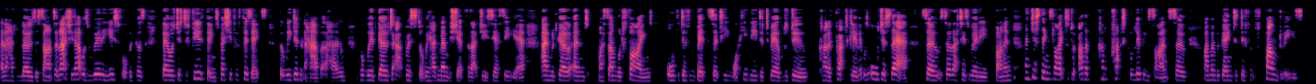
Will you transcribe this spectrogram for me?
And I had loads of science, and actually that was really useful because there was just a few things, especially for physics, that we didn't have at home. But we'd go to at Bristol. We had membership for that GCSE year, and we'd go and my son would find all the different bits that he what he needed to be able to do kind of practically, and it was all just there. So, so that is really fun, and and just things like sort of other kind of practical living science. So, I remember going to different foundries,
